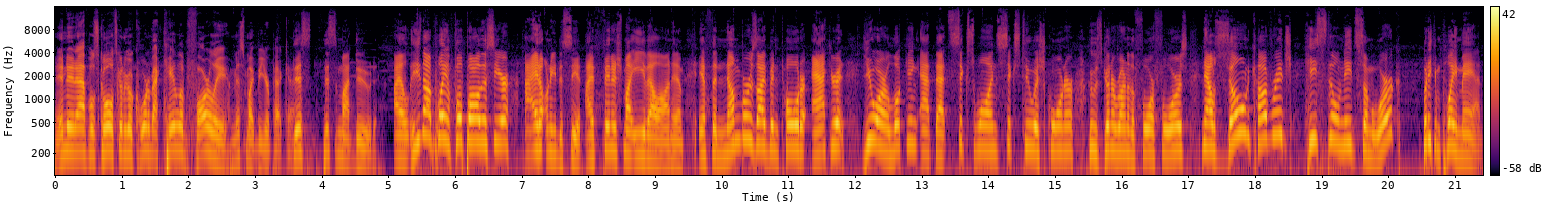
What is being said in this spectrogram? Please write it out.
Indianapolis Colts going to go quarterback Caleb Farley. This might be your pet cat. This this is my dude. I, he's not playing football this year. I don't need to see it. I finished my eval on him. If the numbers I've been told are accurate, you are looking at that 6'1", 6'2", ish corner who's going to run to the four fours. Now zone coverage, he still needs some work, but he can play man.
